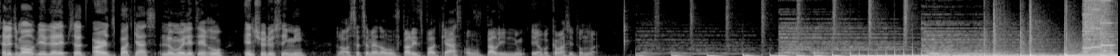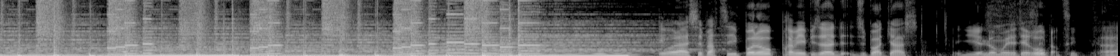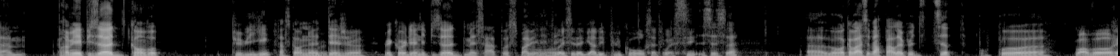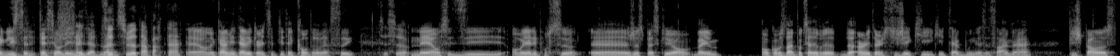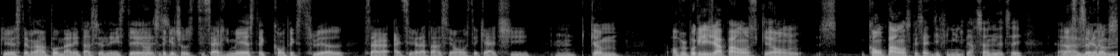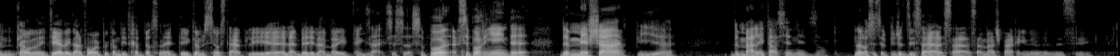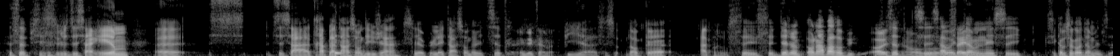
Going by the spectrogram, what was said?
Salut tout le monde, bienvenue à l'épisode 1 du podcast L'Homo et l'hétéro, Introducing Me. Alors, cette semaine, on va vous parler du podcast, on va vous parler de nous et on va commencer le tournoi. Et voilà, c'est parti. Polo, premier épisode du podcast Yes. L'Homo et C'est l'hétéro. parti. Euh, premier épisode qu'on va publier parce qu'on a Ouais. déjà recordé un épisode, mais ça n'a pas super bien On été. va essayer de garder plus court cette fois-ci. C'est ça. Euh, on va commencer par parler un peu du titre pour pas. euh, Bon, on va régler cette question-là immédiatement. Tout de suite en partant. Euh, on a quand même été avec un titre qui était controversé, C'est ça. mais on s'est dit, on va y aller pour ça. juste parce que on, ben, on considère pas que ça devrait, de un, être un sujet qui, qui est tabou nécessairement. Puis je pense que c'était vraiment pas mal intentionné. C'était ça. quelque chose, ça rimait, c'était contextuel, ça attirait l'attention, c'était catchy. Mhm. Puis comme on veut pas que les gens pensent qu'on pense que ça définit une personne là, tu sais. Non, Euh, c'est ça. le mot, Comme, c'est On été avec, dans le fond, un peu comme des traits de personnalité, comme si on s'était appelé euh, La Belle et la Bête. Exact, c'est ça. C'est pas c'est pas rien de, de méchant puis euh, de mal intentionné, disons. Non, non, c'est ça. Puis je veux dire, ça, ça, ça match pareil. Là. Je dire, c'est... C'est ça. Puis je veux dire, ça rime. euh, c'est- tu sais, ça attrape l'attention des gens. C'est un peu l'intention d'un titre. Exactement. Puis euh, c'est ça. Donc euh, après, c'est c'est déjà. On n'en parlera plus. Ah, c'est ça, va- ça va être terminé. C'est c'est comme ça qu'on termine ça.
